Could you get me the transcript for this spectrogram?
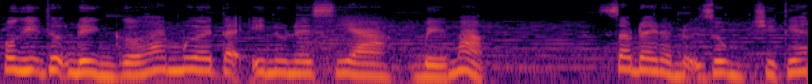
Hội nghị thượng đỉnh G20 tại Indonesia bế mạc. Sau đây là nội dung chi tiết.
